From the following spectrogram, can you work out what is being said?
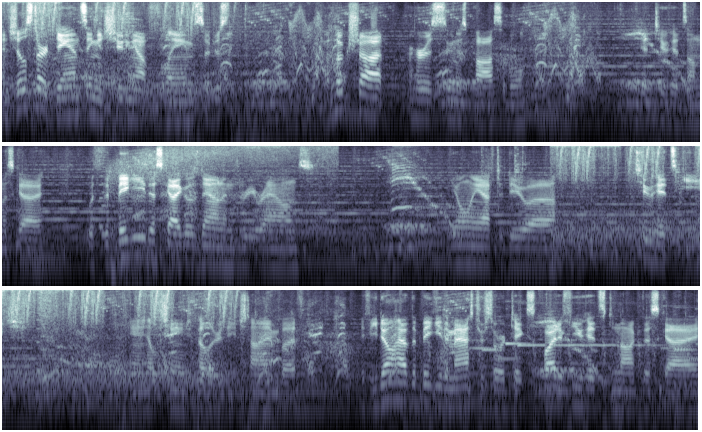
And she'll start dancing and shooting out flames, so just hook shot her as soon as possible. Get two hits on this guy. With the biggie, this guy goes down in three rounds. You only have to do uh, two hits each, and he'll change colors each time, but if you don't have the biggie, the Master Sword takes quite a few hits to knock this guy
